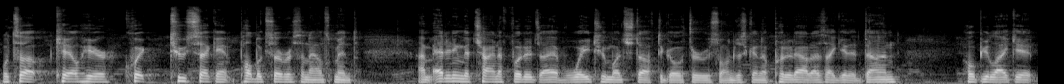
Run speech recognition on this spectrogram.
What's up? Kale here. Quick two second public service announcement. I'm editing the China footage. I have way too much stuff to go through, so I'm just gonna put it out as I get it done. Hope you like it.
